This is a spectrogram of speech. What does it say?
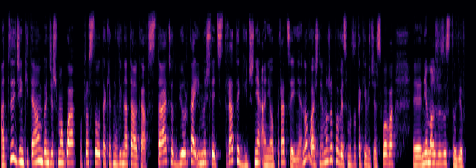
A ty dzięki temu będziesz mogła po prostu, tak jak mówi Natalka, wstać od biurka i myśleć strategicznie, a nie operacyjnie. No właśnie, może powiedzmy to takie, wiecie, słowa yy, niemalże ze studiów.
